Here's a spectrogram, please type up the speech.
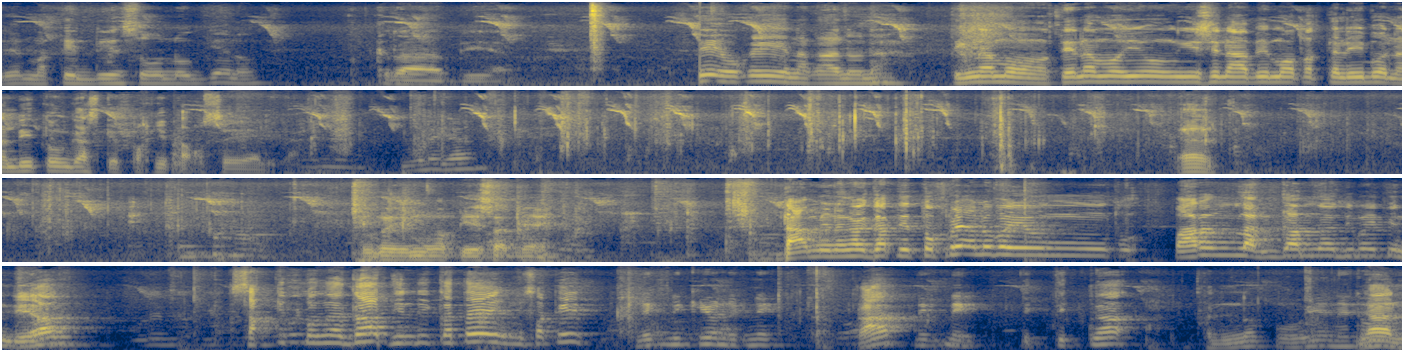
Yan, matindi yung sunog yan, oh. Grabe yan. Okay, okay, nakano na. Tingnan mo, tingnan mo yung, yung sinabi mo, 4,000, nandito ang gasket, pakita ko sa'yo. halika. Wala yan. Ayan. Ito yung mga pyesa niya eh. Dami ng agat ito, pre. Ano ba yung parang langgam na di maintindihan? Sakit ng agat, hindi kate, masakit. Niknik yun, niknik. Ha? Niknik. Tiktik nga. Ano na? Oo, yan. Ito. Yan.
